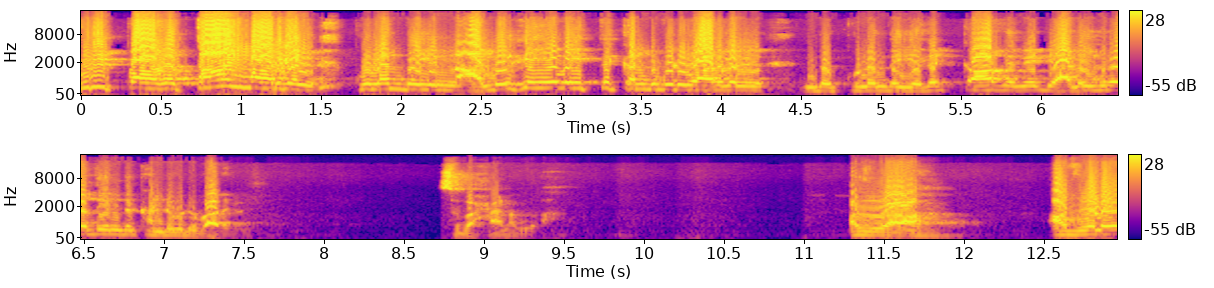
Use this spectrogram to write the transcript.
குறிப்பாக தாய்மார்கள் குழந்தையின் அழுகையை வைத்து கண்டுவிடுவார்கள். இந்த குழந்தை எதற்காக வேண்டி அழுகிறது என்று கண்டுவிடுவார்கள்? சுபஹானல்லா அல்லாஹ் அவ்வளோ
